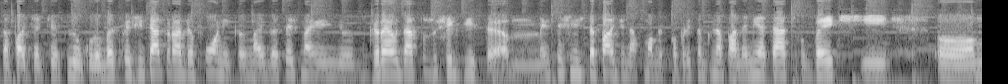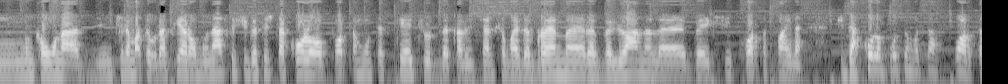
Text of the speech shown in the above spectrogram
să faci acest lucru. Vezi că și teatru radiofonic îl mai găsești mai greu, dar totuși există. Um, există și niște pagini, acum am descoperit în plină pandemie, teatru vechi și um, încă una din cinematografia românească și găsești acolo foarte multe sketch-uri de care ziceam și eu mai devreme, revelioanele vechi și foarte faine. Și de acolo poți învăța foarte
